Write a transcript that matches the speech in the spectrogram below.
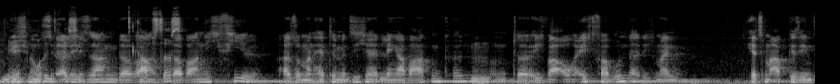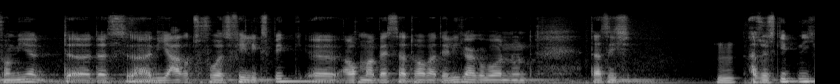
hier, ich muss ehrlich sagen, da war, da war nicht viel. Also man hätte mit Sicherheit länger warten können mhm. und äh, ich war auch echt verwundert. Ich meine, jetzt mal abgesehen von mir, dass äh, die Jahre zuvor ist Felix Big äh, auch mal bester Torwart der Liga geworden und dass ich mhm. also es gibt nicht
